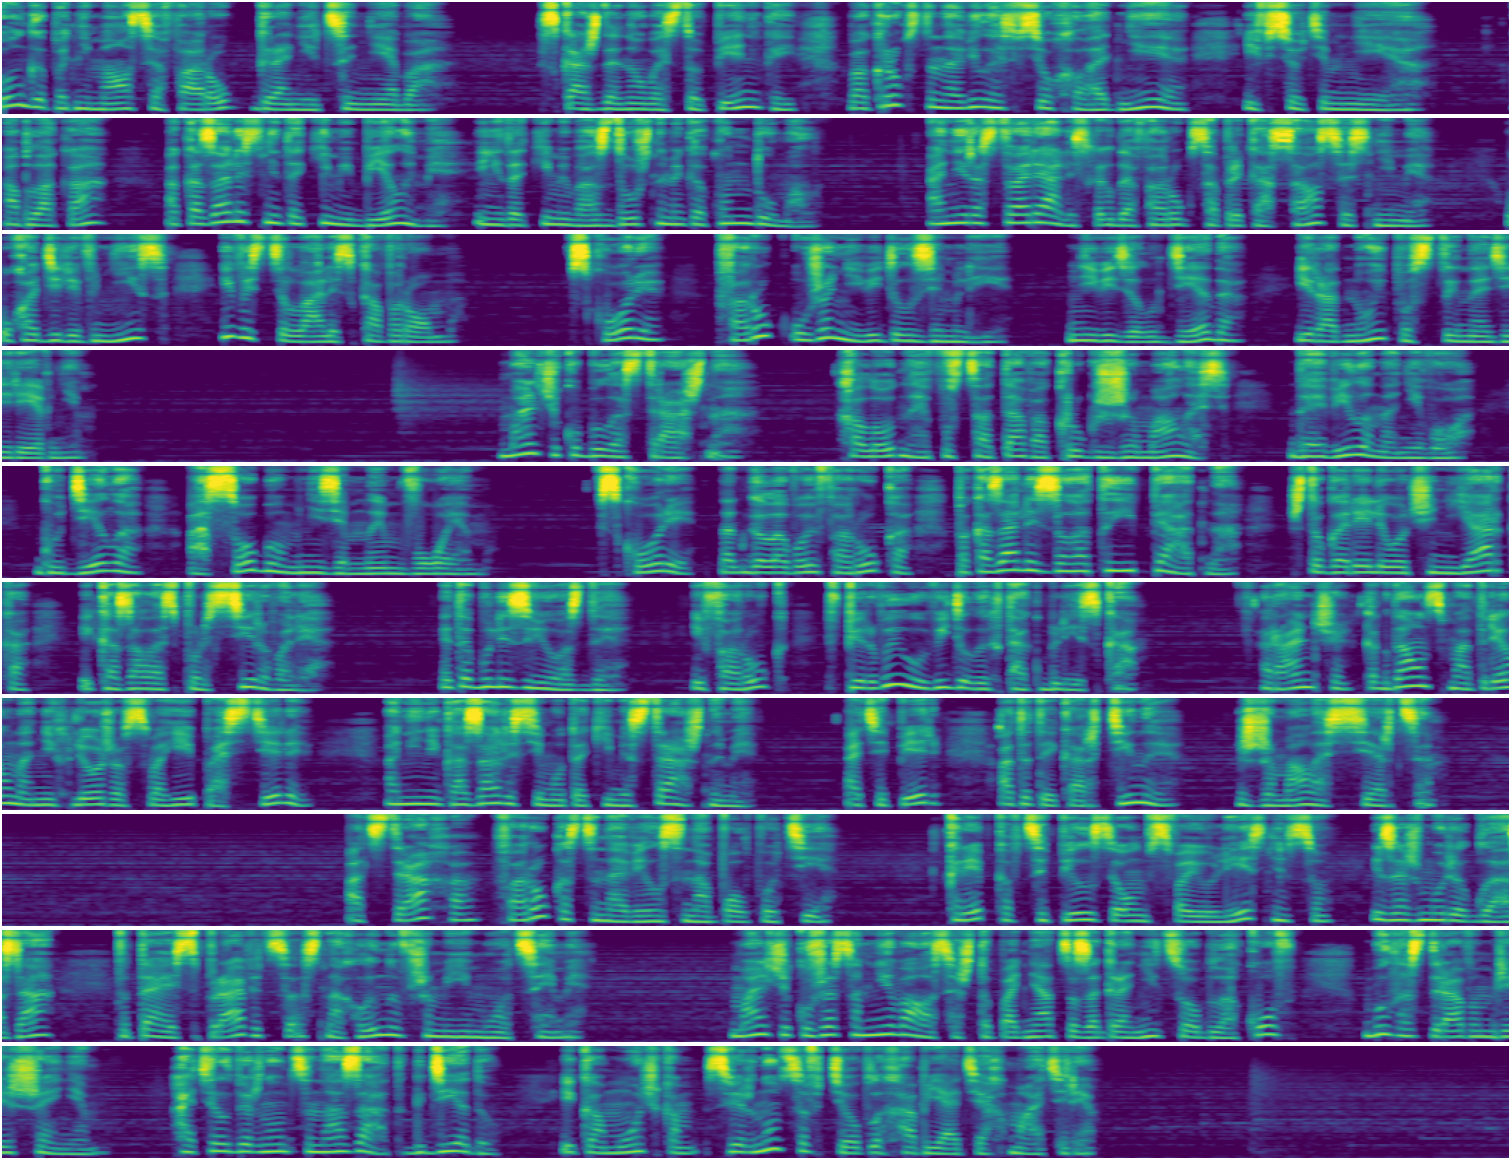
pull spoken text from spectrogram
Долго поднимался Фарук к границе неба. С каждой новой ступенькой вокруг становилось все холоднее и все темнее. Облака оказались не такими белыми и не такими воздушными, как он думал. Они растворялись, когда Фарук соприкасался с ними, уходили вниз и выстилались ковром. Вскоре Фарук уже не видел земли, не видел деда и родной пустынной деревни. Мальчику было страшно. Холодная пустота вокруг сжималась, давила на него, гудела особым неземным воем. Вскоре над головой Фарука показались золотые пятна, что горели очень ярко и, казалось, пульсировали. Это были звезды, и Фарук впервые увидел их так близко. Раньше, когда он смотрел на них лежа в своей постели, они не казались ему такими страшными. А теперь от этой картины сжималось сердце. От страха Фарук остановился на полпути – Крепко вцепился он в свою лестницу и зажмурил глаза, пытаясь справиться с нахлынувшими эмоциями. Мальчик уже сомневался, что подняться за границу облаков было здравым решением. Хотел вернуться назад, к деду, и комочком свернуться в теплых объятиях матери.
